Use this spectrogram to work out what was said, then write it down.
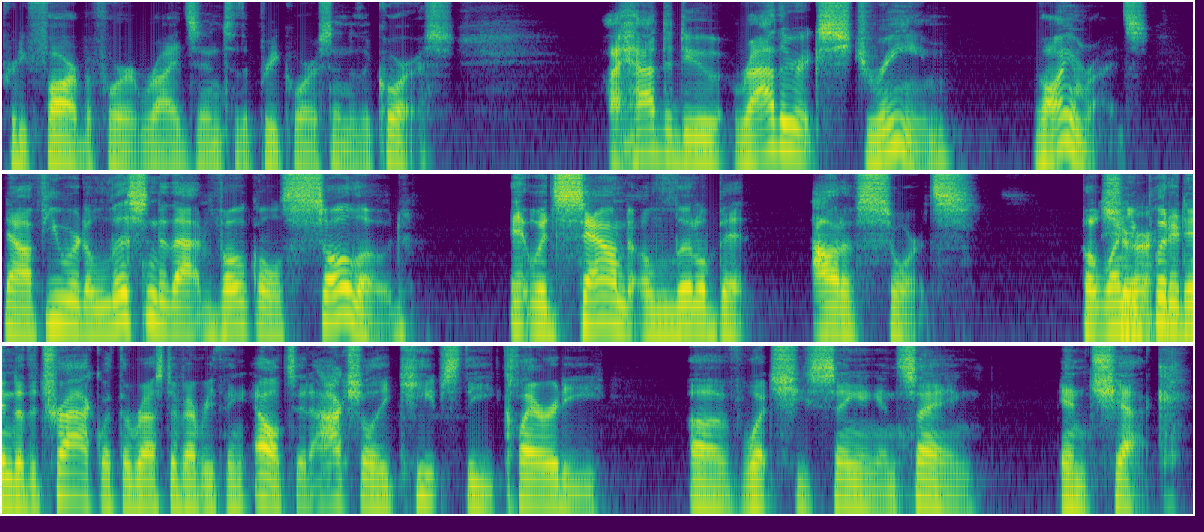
pretty far before it rides into the pre chorus into the chorus. I had to do rather extreme volume rides. Now, if you were to listen to that vocal soloed, it would sound a little bit out of sorts. But when Sure. you put it into the track with the rest of everything else, it actually keeps the clarity of what she's singing and saying in check.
